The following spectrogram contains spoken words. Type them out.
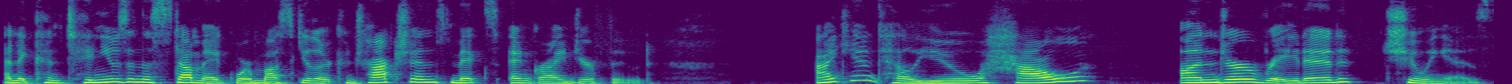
and it continues in the stomach where muscular contractions mix and grind your food. I can't tell you how underrated chewing is.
